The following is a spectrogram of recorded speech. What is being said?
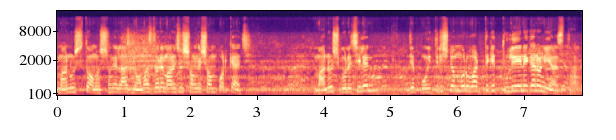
মানুষ তো আমার সঙ্গে লাস্ট ন মাস ধরে মানুষের সঙ্গে সম্পর্কে আছে। মানুষ বলেছিলেন যে, পঁয়ত্রিশ নম্বর ওয়ার্ড থেকে তুলে এনে কেন নিয়ে আসতে হবে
